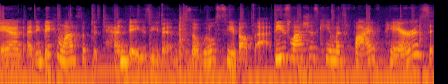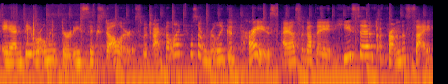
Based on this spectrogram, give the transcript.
and I think they can last up to 10 days even. So we'll see about that. These lashes came with five pairs and they were only $36, which I felt like was a really good price. I also got the adhesive from the site.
